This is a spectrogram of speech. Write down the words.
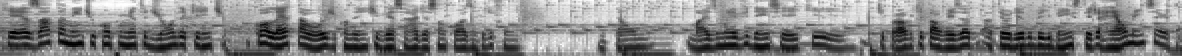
que é exatamente o comprimento de onda que a gente coleta hoje quando a gente vê essa radiação cósmica de fundo. Então, mais uma evidência aí que, que prova que talvez a, a teoria do Big Bang esteja realmente certa.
